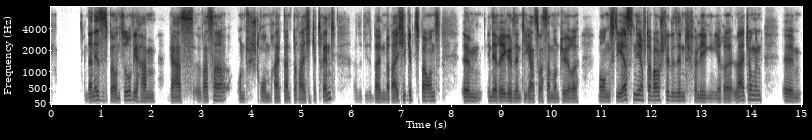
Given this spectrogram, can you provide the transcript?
dann ist es bei uns so, wir haben Gas, Wasser und Strom-Breitbandbereich getrennt. Also diese beiden Bereiche gibt es bei uns. Ähm, in der Regel sind die Gaswassermonteure morgens die ersten, die auf der Baustelle sind, verlegen ihre Leitungen. Ähm,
